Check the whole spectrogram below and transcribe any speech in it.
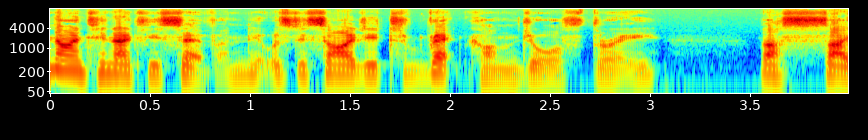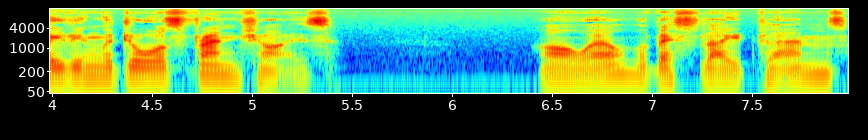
1987, it was decided to retcon Jaws 3, thus saving the Jaws franchise. Oh well, the best laid plans.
